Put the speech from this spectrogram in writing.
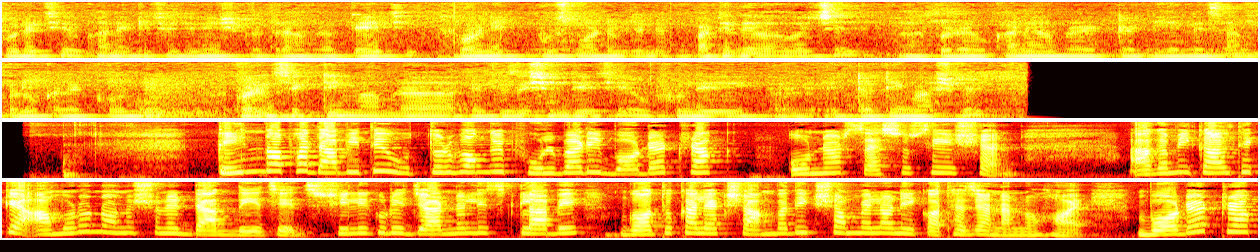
করেছি, ওখানে কিছু জিনিসপত্র আমরা পেয়েছি। বডি পোস্টমর্টম জন্য পাঠিয়ে দেওয়া হয়েছে। তারপরে ওখানে আমরা একটা ডিএনএ স্যাম্পলও কালেক্ট করব। ফরেন্সিক টিম আমরা রিকুইজিশন দিয়েছি, ও ফুলি একটা টিম আসবে। তিন দফা দাবিতে উত্তরবঙ্গে Phulbari border truck owners association আগামীকাল থেকে আমরণ অনশনের ডাক দিয়েছে। শিলিগুড়ি জার্নালিস্ট ক্লাবে গতকাল এক সাংবাদিক সম্মেলনে কথা জানানো হয়। বর্ডার ট্রাক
